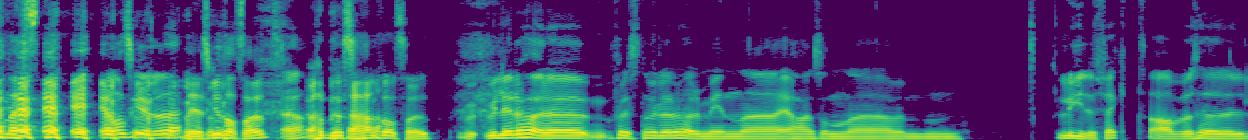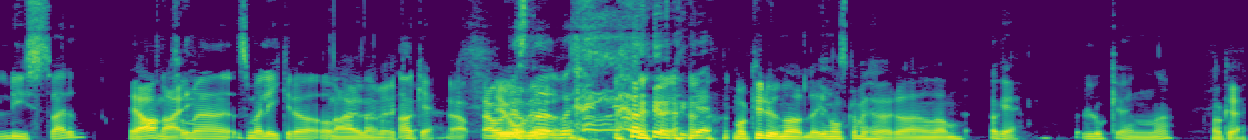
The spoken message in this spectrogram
nesten. ja, skulle det. Det skulle tatt seg ut. Ja. Ja, det skulle Ja. tatt seg ut. Vil dere høre, forresten, vil dere høre min Jeg har en sånn eh, lydeffekt av eh, lyssverd Ja, Nei. som jeg, som jeg liker å, Nei, den vil jeg ikke. Okay. Jo, vi gjør det. Ok, Må ikke Rune ødelegge, nå skal vi høre den. ok. Lukk øynene. Ok.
